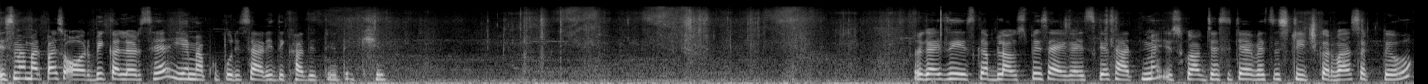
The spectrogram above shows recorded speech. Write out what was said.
इसमें हमारे पास और भी कलर्स है। ये मैं आपको पूरी साड़ी दिखा देती हूँ, देखिए। और गाइज़ ये इसका ब्लाउज पीस आएगा इसके साथ में। इसको आप जैसे चाहे वैसे स्टिच करवा सकते हो।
